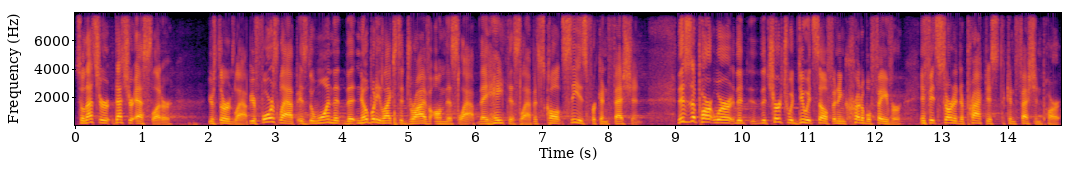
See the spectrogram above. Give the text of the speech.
So that's your, that's your S letter, your third lap. Your fourth lap is the one that, that nobody likes to drive on this lap. They hate this lap. It's called C is for confession. This is a part where the, the church would do itself an incredible favor if it started to practice the confession part.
